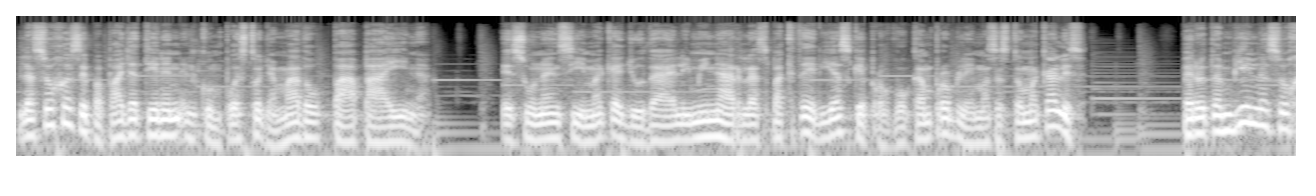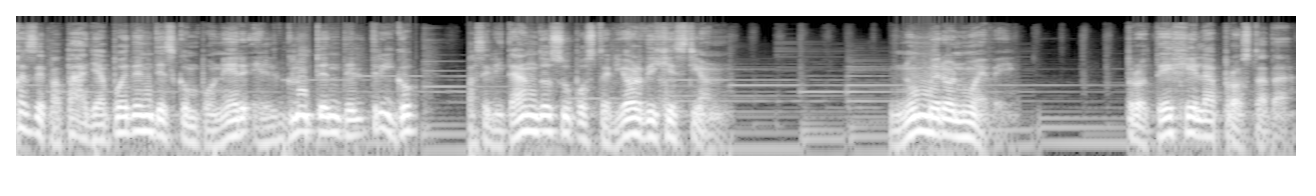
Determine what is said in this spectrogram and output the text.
Las hojas de papaya tienen el compuesto llamado papaína. es una enzima que ayuda a eliminar las bacterias que provocan problemas estomacales. Pero también las hojas de papaya pueden descomponer el gluten del trigo, facilitando su posterior digestión. Número 9. Protege la próstata.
